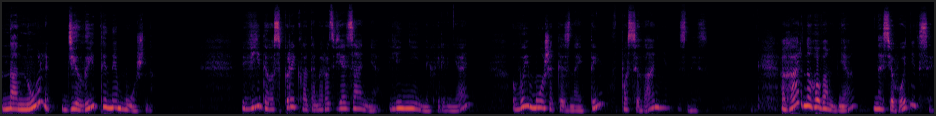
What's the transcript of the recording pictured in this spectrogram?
на 0 ділити не можна. Відео з прикладами розв'язання лінійних рівнянь ви можете знайти в посиланні знизу. Гарного вам дня! На сьогодні все!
